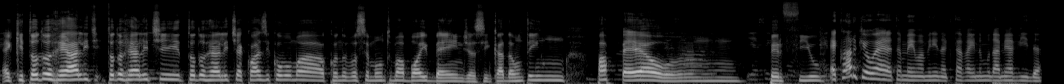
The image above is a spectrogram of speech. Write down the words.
é que todo reality, todo reality, todo reality é quase como uma quando você monta uma boy band, assim, cada um tem um papel, um assim, perfil. É claro que eu era também uma menina que estava indo mudar minha vida,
